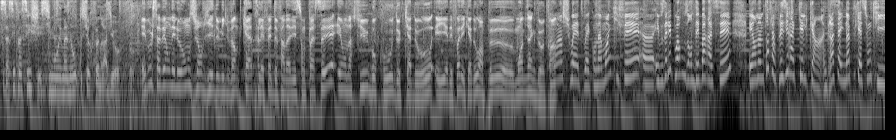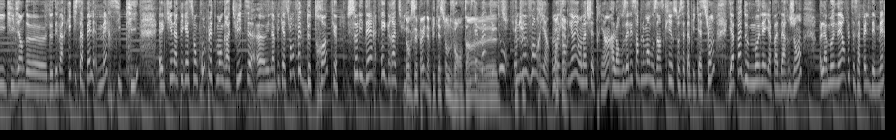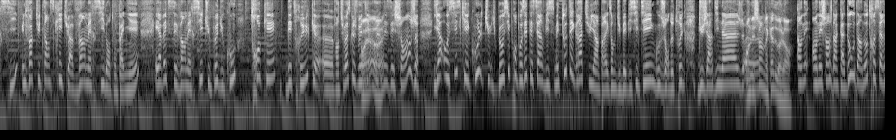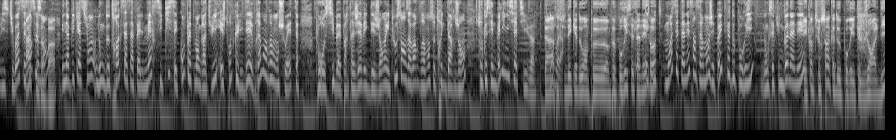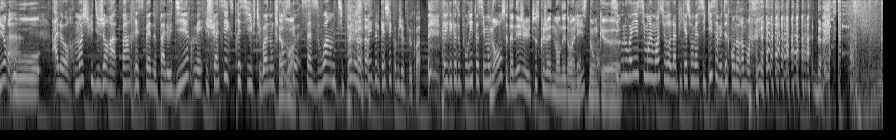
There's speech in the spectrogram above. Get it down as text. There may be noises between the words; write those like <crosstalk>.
Ça s'est passé chez Simon et Mano sur Fun Radio. Et vous le savez, on est le 11 janvier 2024, les fêtes de fin d'année sont passées et on a reçu beaucoup de cadeaux et il y a des fois des cadeaux un peu euh, moins bien que d'autres. hein. Moins chouette, ouais, qu'on a moins kiffé. euh, et vous allez pouvoir vous en débarrasser et en même temps faire plaisir à quelqu'un grâce à une application qui, qui vient de, de débarquer qui s'appelle Merci Qui, et qui est une application complètement gratuite, euh, une application en fait de troc solidaire et gratuit. Donc c'est pas une application de vente. Hein. C'est pas du tout. tu- On tu- ne vend rien. On ne vend rien et on n'achète rien. Alors vous allez simplement vous inscrire sur cette application. Il n'y a pas de monnaie, il n'y a pas d'argent. La monnaie, en fait, ça s'appelle des merci. Une fois que tu t'inscris, tu as 20 merci dans ton panier. Et avec ces 20 merci, tu peux du coup troquer des trucs. Euh, Enfin, tu vois ce que je veux Ouais, dire? ouais, Faire des échanges. Il y a aussi ce qui est cool. Tu, tu peux aussi proposer tes services, mais tout est gratuit. hein. Par exemple, du babysitting ou ce genre de truc, du jardinage. En euh, échange d'un cadeau alors? en, en échange d'un cadeau ou d'un autre service, tu vois, c'est Ah, simplement sympa. une application donc de troc, ça s'appelle Merci qui, c'est complètement gratuit et je trouve que l'idée est vraiment vraiment chouette pour aussi bah, partager avec des gens et tout sans avoir vraiment ce truc d'argent. Je trouve que c'est une belle initiative. T'as voilà. reçu des cadeaux un peu, un peu pourris cette année toi Écoute, moi cette année sincèrement, j'ai pas eu de cadeau pourri, donc c'est une bonne année. Et quand tu reçois un cadeau pourri, t'es du genre à le dire Euh, ou Alors, moi je suis du genre à par respect ne pas le dire, mais je suis assez expressive, tu vois, donc je Ça pense que ça se voit un petit peu, mais j'essaie de le cacher comme je peux quoi. <laughs> T'as eu des cadeaux pourris toi Simon? Non, cette année j'ai eu tout ce que j'avais demandé dans ma liste, donc euh, Si vous nous voyez Simon et moi sur l'application Merci qui, ça veut dire qu'on aura menti. <laughs> <laughs>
